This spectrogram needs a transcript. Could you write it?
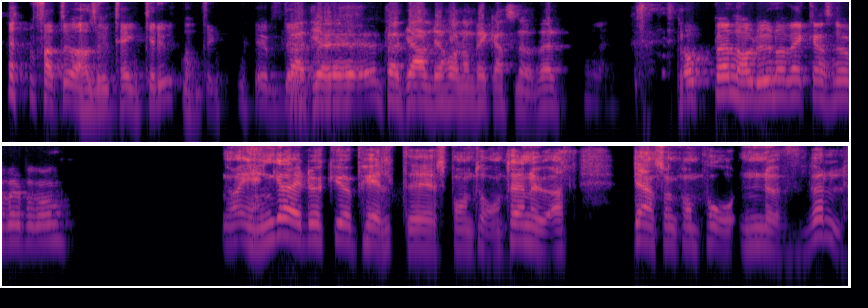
för att du aldrig tänker ut någonting. För att jag, för att jag aldrig har någon veckans nubbel. Proppen, har du någon veckans nummer på gång? Ja, en grej dök ju upp helt eh, spontant här nu, att den som kom på Növel,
